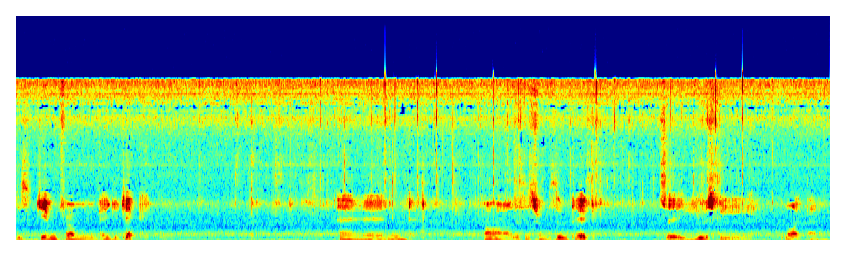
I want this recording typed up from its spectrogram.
this is Jim from Edutech. And ah, this is from Zyltech. It's a USB light panel.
